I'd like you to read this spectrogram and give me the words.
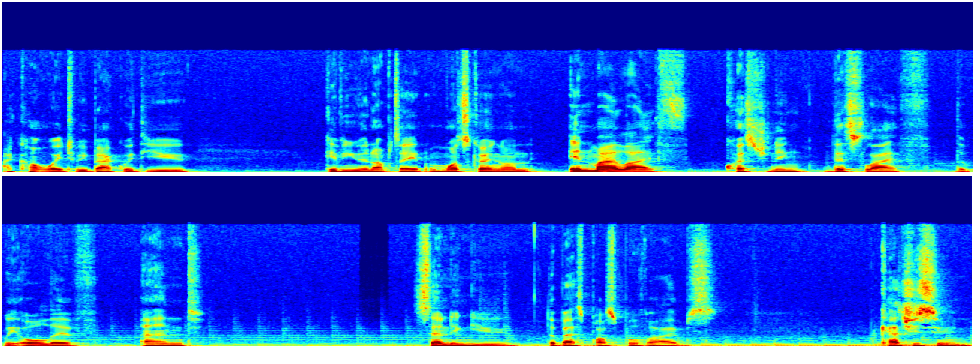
I can't wait to be back with you, giving you an update on what's going on in my life, questioning this life that we all live, and sending you the best possible vibes. Catch you soon.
